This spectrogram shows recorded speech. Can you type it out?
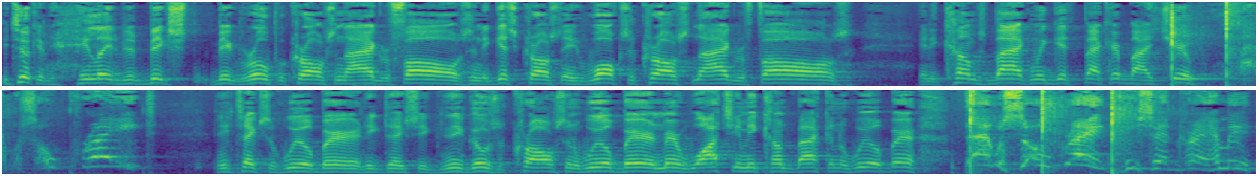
he took him, he laid a big big rope across Niagara Falls, and he gets across and he walks across Niagara Falls, and he comes back and we get back, everybody's cheering. That was so great. And he takes a wheelbarrow and he takes and he goes across in a wheelbarrow, and they're watching him. He comes back in the wheelbarrow. That was so great. He said, "Great. How many?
